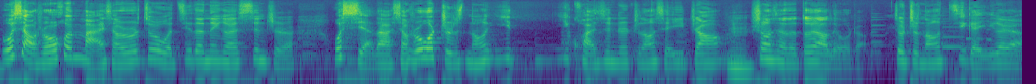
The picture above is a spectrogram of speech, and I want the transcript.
我小时候会买，小时候就是我记得那个信纸，我写的小时候我只能一一款信纸只能写一张，嗯，剩下的都要留着，就只能寄给一个人。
